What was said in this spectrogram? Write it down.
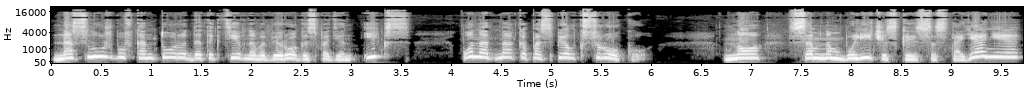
На службу в контору детективного бюро господин Икс он, однако, поспел к сроку, но сомнамбулическое состояние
